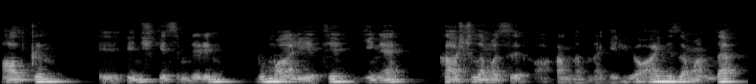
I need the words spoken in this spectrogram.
Halkın, geniş kesimlerin bu maliyeti yine karşılaması anlamına geliyor. Aynı zamanda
